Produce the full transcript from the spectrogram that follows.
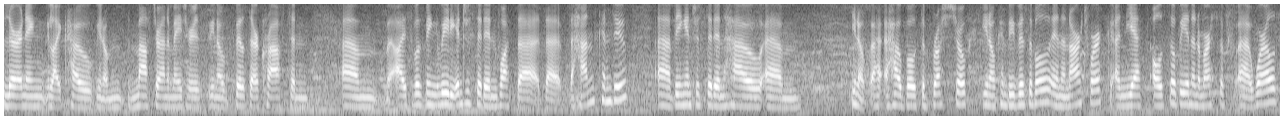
learning like how you know the master animators you know built their craft and um, I suppose being really interested in what the, the, the hand can do, uh, being interested in how um, you know how both the brushstroke you know can be visible in an artwork and yet also be in an immersive uh, world.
